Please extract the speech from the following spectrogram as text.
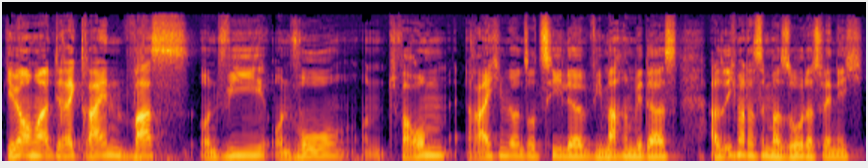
Gehen wir auch mal direkt rein, was und wie und wo und warum erreichen wir unsere Ziele, wie machen wir das? Also ich mache das immer so, dass wenn ich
